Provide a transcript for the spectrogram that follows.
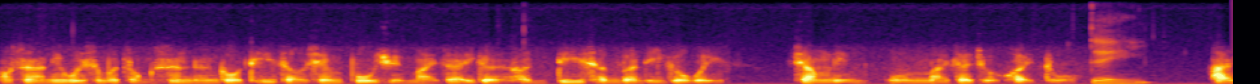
老师啊，你为什么总是能够提早先布局，买在一个很低成本的一个位置？”江林，我们买在九块多。对。汉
